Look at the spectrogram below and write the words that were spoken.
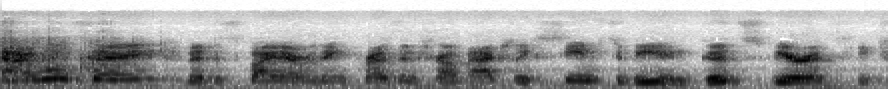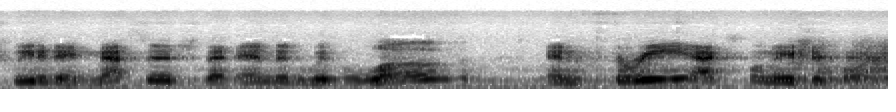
And I will say that despite everything, President Trump actually seems to be in good spirits. He tweeted a message that ended with love and three exclamation points.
